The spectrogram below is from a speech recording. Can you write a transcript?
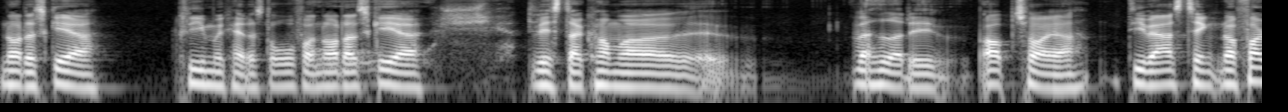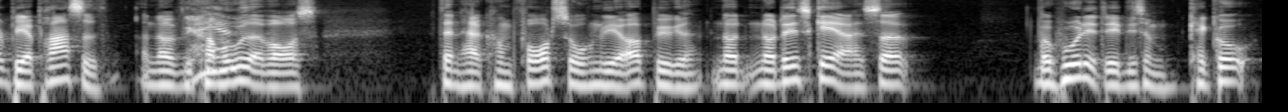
når der sker klimakatastrofer, når der sker, hvis der kommer, øh, hvad hedder det, optøjer, diverse ting, når folk bliver presset, og når vi ja, kommer ja. ud af vores, den her komfortzone, vi har opbygget, når, når det sker, så hvor hurtigt det ligesom kan gå,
